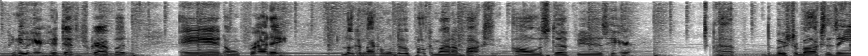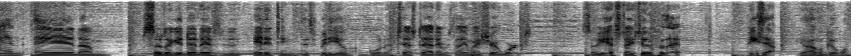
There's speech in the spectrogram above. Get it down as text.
If you're new here, hit that subscribe button. And on Friday, looking like I'm gonna do a Pokemon unboxing. All the stuff is here. Uh, the booster box is in, and um, as soon as I get done editing, editing this video, I'm going to test out everything, make sure it works. So yeah, stay tuned for that. Peace out. Y'all have a good one.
